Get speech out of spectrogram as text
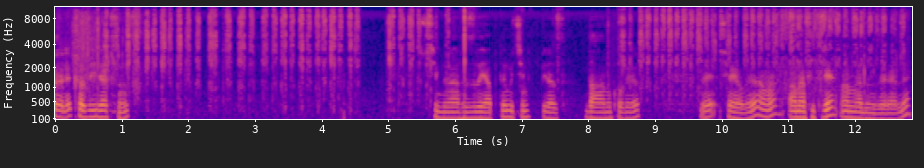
Şöyle kazıyacaksınız. Şimdi ben hızlı yaptığım için biraz dağınık oluyor ve şey oluyor ama ana fikri anladınız herhalde.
